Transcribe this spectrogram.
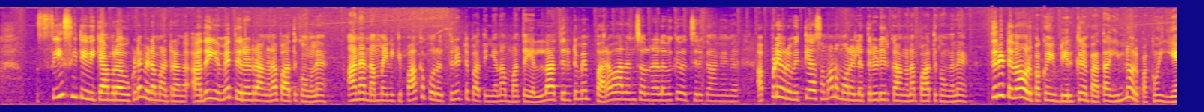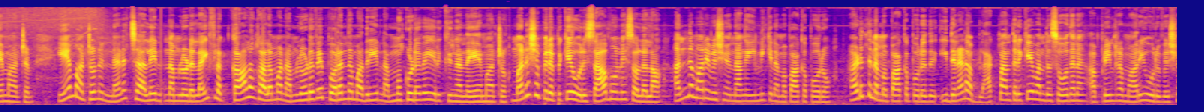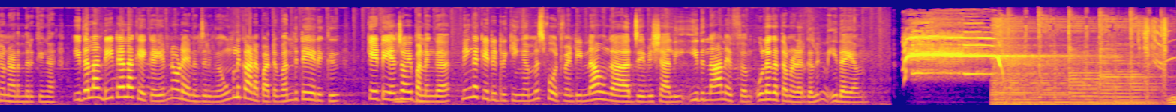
சிசிடிவி கேமராவை கூட விட மாட்டுறாங்க அதையுமே திருடுறாங்கன்னா பார்த்துக்கோங்களேன். ஆனால் நம்ம இன்னைக்கு பார்க்க போகிற திருட்டு பார்த்தீங்கன்னா மற்ற எல்லா திருட்டுமே பரவாயில்லன்னு சொல்கிற அளவுக்கு வச்சுருக்காங்கங்க. அப்படி ஒரு வித்தியாசமான முறையில் திருடியிருக்காங்கன்னா பார்த்துக்கோங்களேன். திருட்டு தான் ஒரு பக்கம் இப்படி இருக்குன்னு பார்த்தா இன்னொரு பக்கம் ஏமாற்றம். ஏமாற்றம்னு நினச்சாலே நம்மளோட லைஃப்பில் காலம் காலமாக நம்மளோடவே பிறந்த மாதிரியே நம்ம கூடவே இருக்குங்க அந்த ஏமாற்றம். மனுஷ பிறப்புக்கே ஒரு சாபம்னே சொல்லலாம். அந்த மாதிரி விஷயம் தாங்க இன்னைக்கு நம்ம பார்க்க போகிறோம் அடுத்து நம்ம பார்க்க போகிறது இது என்னடா பிளாக் பேந்தருக்கே வந்த சோதனை அப்படின்ற மாதிரி ஒரு விஷயம் நடந்திருக்குங்க. இதெல்லாம் டீட்டெயிலாக கேட்க என்னோட இணைஞ்சிருங்க. உங்களுக்கான பாட்டு வந்துட்டே இருக்கு. கேட்டு என்ஜாய் பண்ணுங்க. நீங்க கேட்டுட்டு இருக்கீங்க மிஸ் ஃபோர் டுவெண்ட்டி நான் உங்க ஆர்ஜே விஷாலி இது நான் எஃப்எம் உலக தமிழர்களின் இதயம்.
